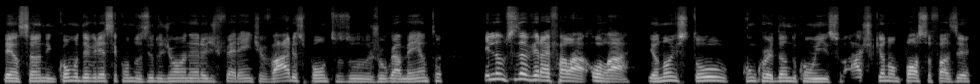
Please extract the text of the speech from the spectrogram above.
pensando em como deveria ser conduzido de uma maneira diferente vários pontos do julgamento. Ele não precisa virar e falar: Olá, eu não estou concordando com isso, acho que eu não posso fazer.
